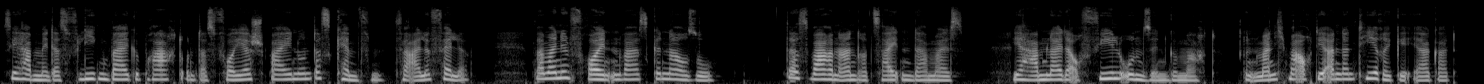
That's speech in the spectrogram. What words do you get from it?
Sie haben mir das Fliegen beigebracht und das Feuerspeien und das Kämpfen, für alle Fälle. Bei meinen Freunden war es genauso. Das waren andere Zeiten damals. Wir haben leider auch viel Unsinn gemacht und manchmal auch die anderen Tiere geärgert.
